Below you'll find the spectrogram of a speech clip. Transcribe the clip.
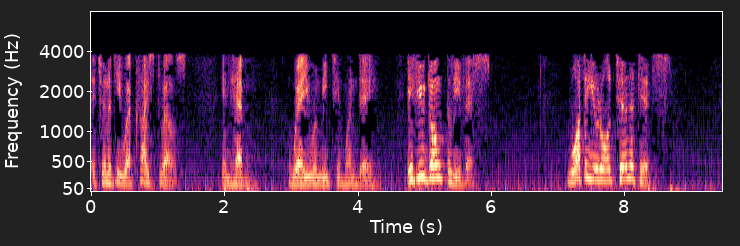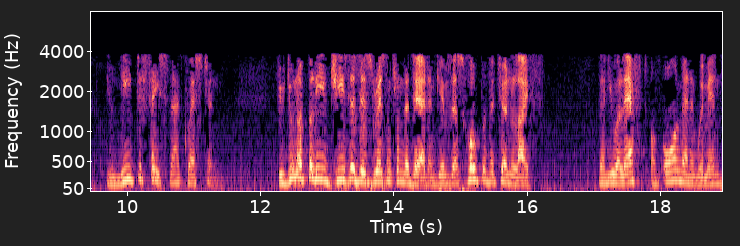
eternity where Christ dwells in heaven, where you will meet him one day. If you don't believe this, what are your alternatives? You need to face that question. If you do not believe Jesus is risen from the dead and gives us hope of eternal life, then you are left of all men and women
